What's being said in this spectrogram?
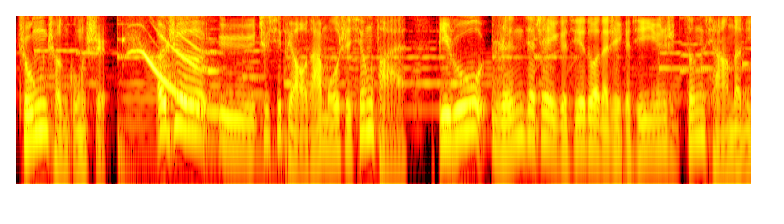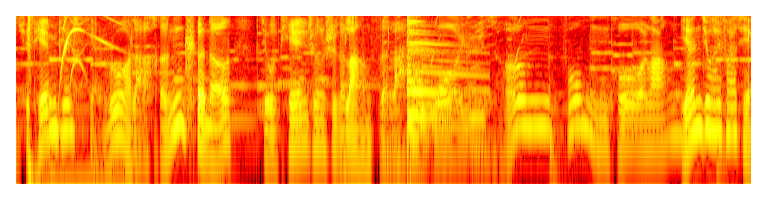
忠诚公式。而这与这些表达模式相反。比如人家这个阶段的这个基因是增强的，你却偏偏减弱了，很可能就天生是个浪子了。我欲乘风破浪。研究还发现，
